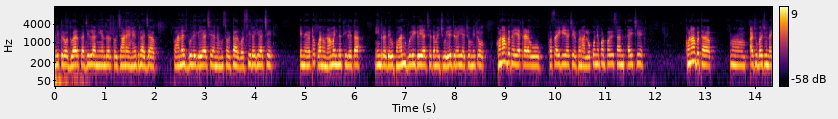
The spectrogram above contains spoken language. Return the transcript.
મિત્રો, દ્વારકા જિલ્લાની અંદર તો જાણે મેઘરાજા ભાન જ ભૂલી ગયા છે અને મુસળધાર વરસી રહ્યા છે. એને અટકવાનું નામ જ નથી લેતા. ઇન્દ્રદેવ ભાન ભૂલી ગયા છે. તમે જોઈ જ રહ્યા છો, મિત્રો. ઘણા બધા યાત્રાળુઓ ફસાઈ ગયા છે. ઘણા લોકોને પણ પરેશાન થાય છે. ઘણા બધા આજુબાજુના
